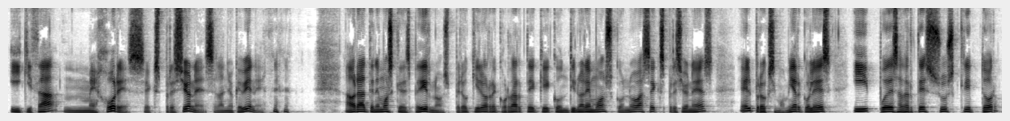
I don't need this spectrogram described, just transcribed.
y quizá mejores expresiones el año que viene. Ahora tenemos que despedirnos, pero quiero recordarte que continuaremos con nuevas expresiones el próximo miércoles y puedes hacerte suscriptor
